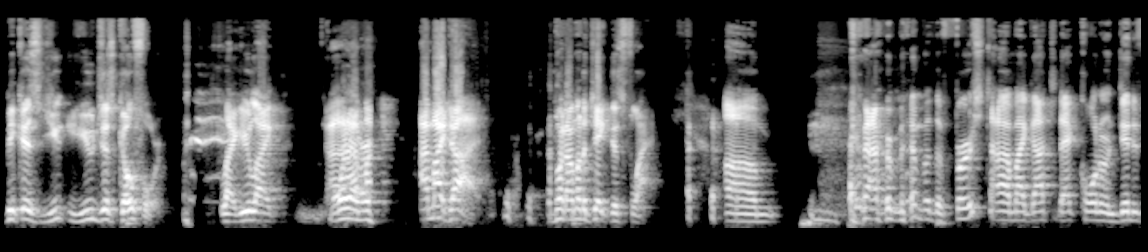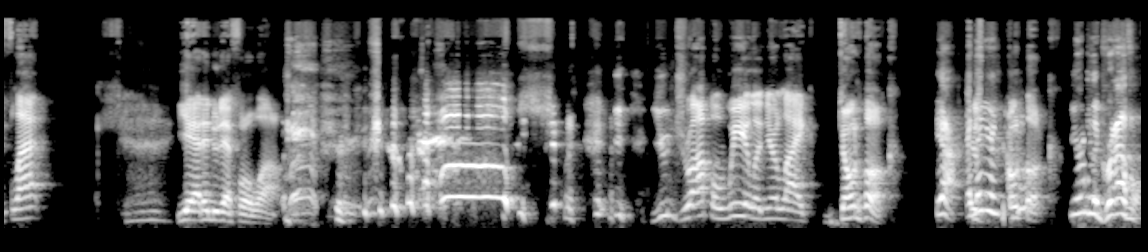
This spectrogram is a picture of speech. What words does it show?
Because you you just go for it. like you're like I- Whatever. I, I might die, but I'm gonna take this flat. Um and I remember the first time I got to that corner and did it flat. Yeah, I didn't do that for a while. Oh, you drop a wheel and you're like, don't hook. Yeah, and then you're don't hook. you're in the gravel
